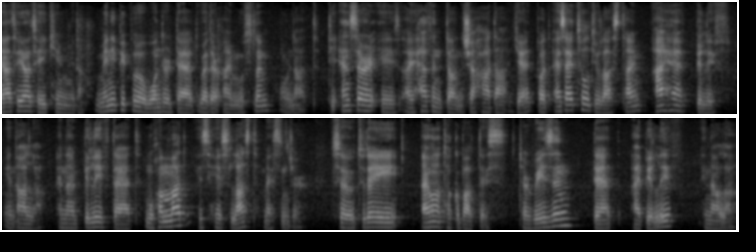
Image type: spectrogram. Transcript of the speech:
안녕하세요, 제이킴입니다. Many people wonder that whether I'm Muslim or not. The answer is I haven't done Shahada yet, but as I told you last time, I have belief in Allah and I believe that Muhammad is his last messenger. So today I want to talk about this. The reason that I believe in Allah.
